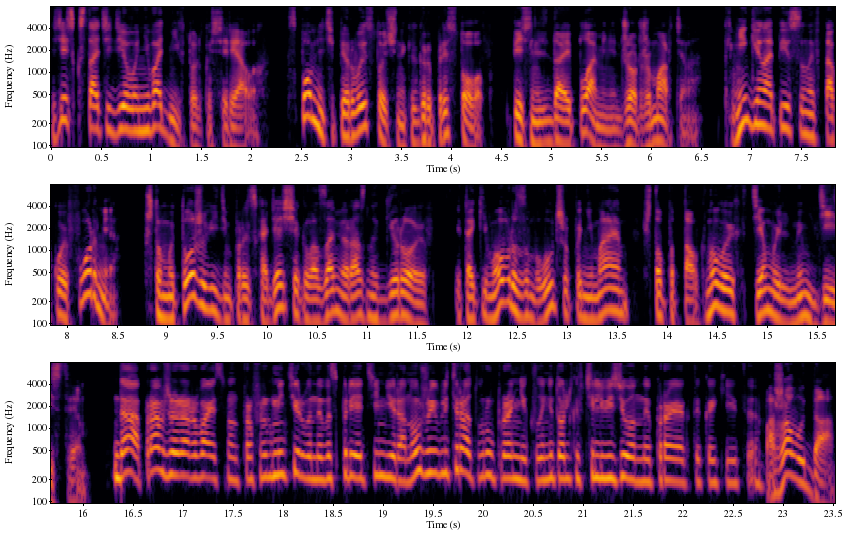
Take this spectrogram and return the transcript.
Здесь, кстати, дело не в одних только сериалах. Вспомните первоисточник «Игры престолов» — «Песнь льда и пламени» Джорджа Мартина. Книги написаны в такой форме, что мы тоже видим происходящее глазами разных героев, и таким образом лучше понимаем, что подтолкнуло их к тем или иным действиям. Да, прав Жерар Вайсман про фрагментированное восприятие мира. Оно уже и в литературу проникло, не только в телевизионные проекты какие-то. Пожалуй, да.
